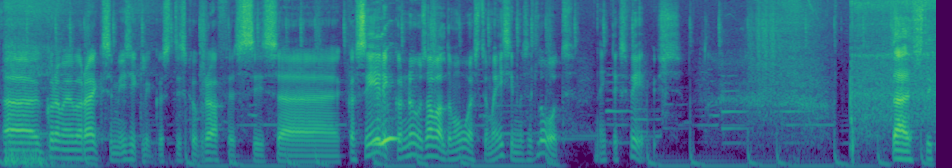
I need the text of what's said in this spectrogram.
Äh, kuna me juba rääkisime isiklikust diskograafiast, siis äh, kas Eerik on nõus avaldama uuesti oma esimesed lood, näiteks Veepüss? tähestik,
